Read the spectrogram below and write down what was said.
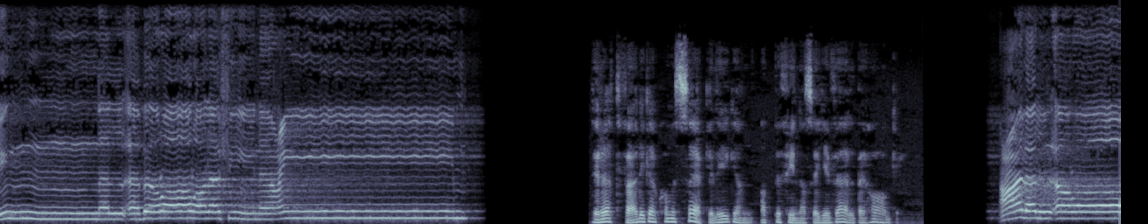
إن الأبرار لفي نعيم De rättfärdiga kommer säkerligen att befinna sig i välbehag. على الأرائك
